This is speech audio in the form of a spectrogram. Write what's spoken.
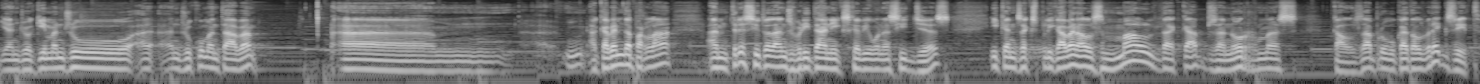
i en Joaquim ens ho, ens ho comentava. Eh, acabem de parlar amb tres ciutadans britànics que viuen a Sitges i que ens explicaven els mal de caps enormes que els ha provocat el Brexit,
